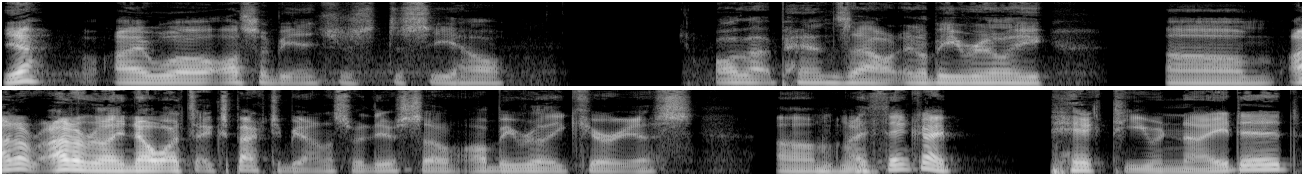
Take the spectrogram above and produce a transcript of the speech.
Yeah, I will also be interested to see how all that pans out. It'll be really um I don't I don't really know what to expect to be honest with you, so I'll be really curious. Um mm-hmm. I think I picked United.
